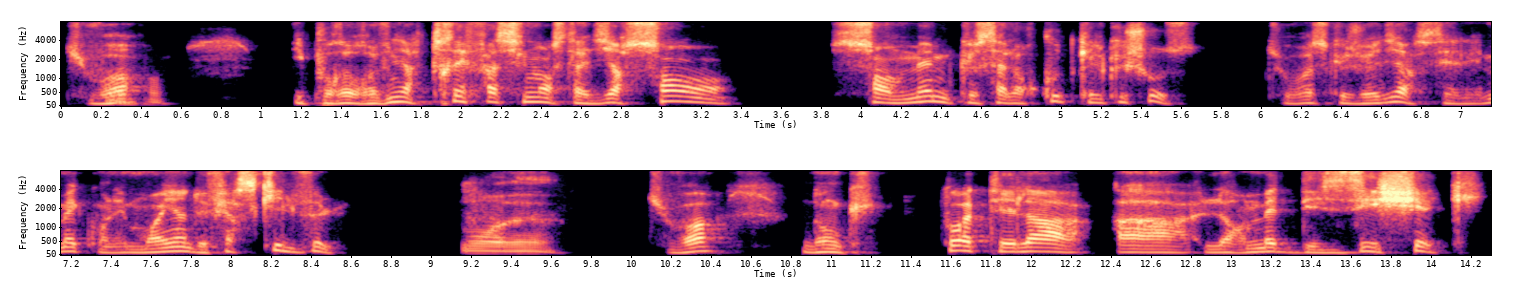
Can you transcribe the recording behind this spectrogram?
tu vois, mmh ils pourraient revenir très facilement, c'est-à-dire sans, sans même que ça leur coûte quelque chose. Tu vois ce que je veux dire? C'est les mecs ont les moyens de faire ce qu'ils veulent. Ouais. Tu vois? Donc, toi, tu es là à leur mettre des échecs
